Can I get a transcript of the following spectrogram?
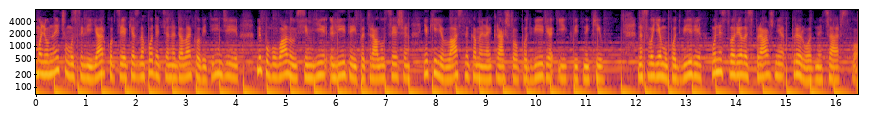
В мальовничому селі Ярковці, яке знаходиться недалеко від Індії, ми побували у сім'ї Ліди і Петра Луцишин, які є власниками найкращого подвір'я і квітників. На своєму подвір'ї вони створили справжнє природне царство.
